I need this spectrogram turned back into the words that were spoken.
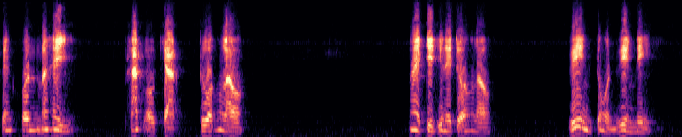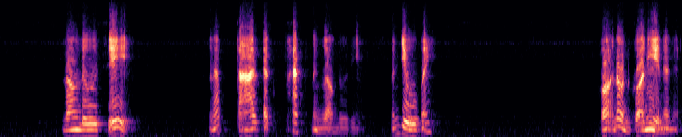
เป็นคนไม่ให้พักออกจากตัวของเรา ไม่ติดอยู่ในตัวของเรา วิ่งต้นวิ่งนี่ ลองดูสิรับตาสักพักหนึ่งลองดูสิมันอยู่ไหมเกาะน่นเกาะนี่นั่นแหละ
